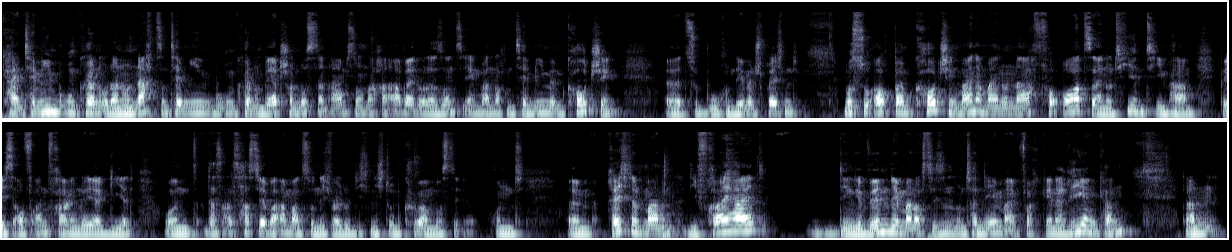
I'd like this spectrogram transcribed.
keinen Termin buchen können oder nur nachts einen Termin buchen können und wer hat schon Lust dann abends noch nach der Arbeit oder sonst irgendwann noch einen Termin mit dem Coaching äh, zu buchen. Dementsprechend musst du auch beim Coaching meiner Meinung nach vor Ort sein und hier ein Team haben, welches auf Anfragen reagiert. Und das alles hast du ja bei Amazon nicht, weil du dich nicht drum kümmern musst. Und ähm, rechnet man die Freiheit, den Gewinn, den man aus diesen Unternehmen einfach generieren kann, dann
